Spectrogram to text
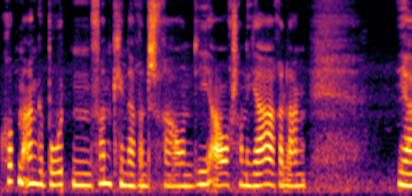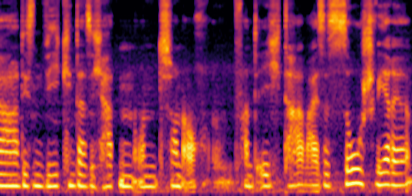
Gruppen angeboten von Kinderwunschfrauen, die auch schon jahrelang ja diesen Weg hinter sich hatten und schon auch, fand ich, teilweise so schwere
